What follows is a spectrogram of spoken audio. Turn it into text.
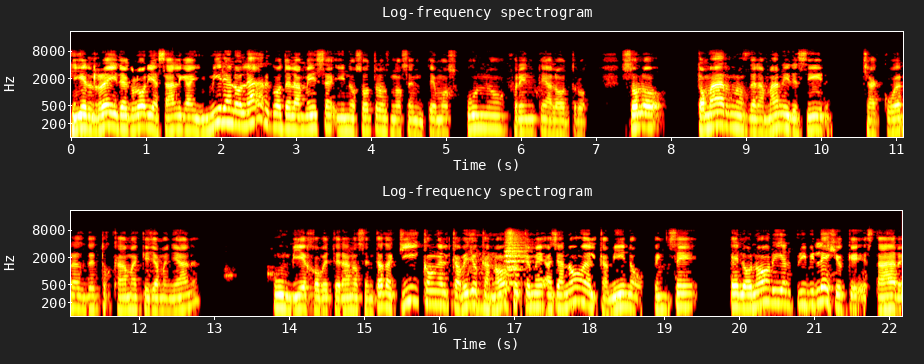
y el Rey de Gloria salga y mire a lo largo de la mesa y nosotros nos sentemos uno frente al otro. Solo tomarnos de la mano y decir, ¿te acuerdas de Tocama aquella mañana? Un viejo veterano sentado aquí con el cabello canoso que me allanó el camino. Pensé, el honor y el privilegio que estar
